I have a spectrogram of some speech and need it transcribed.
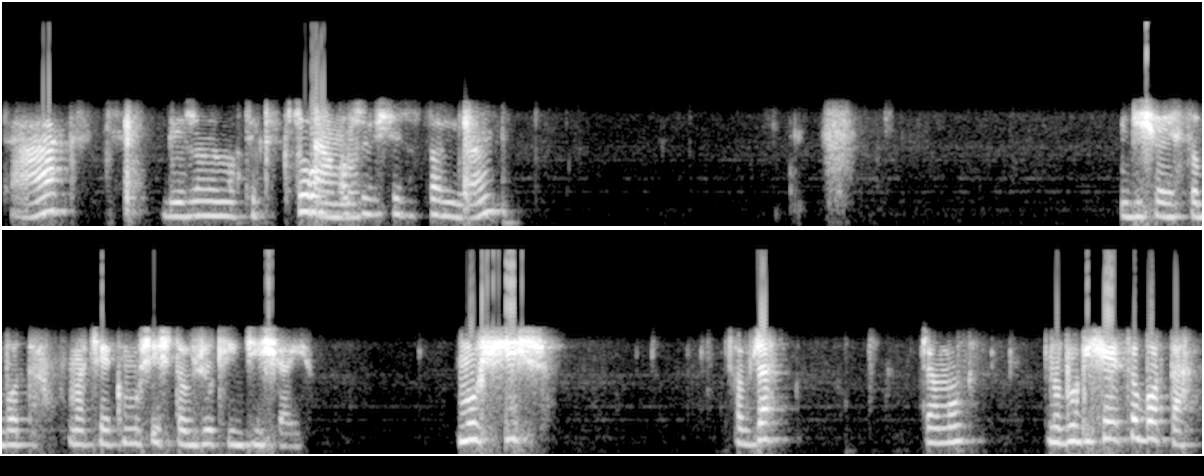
Tak. Bierzemy motykę, którą Tam. oczywiście zostawiłem. Dzisiaj jest sobota. Maciek, musisz to wrzucić dzisiaj. Musisz. Dobrze? Czemu? No bo dzisiaj jest sobota,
